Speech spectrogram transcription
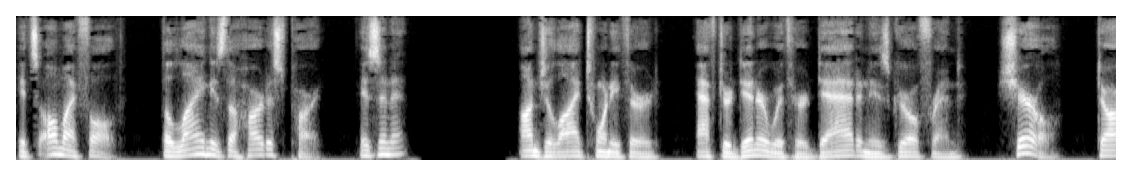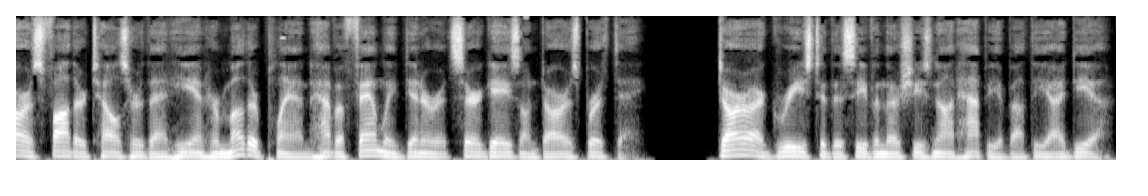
it's all my fault. The lying is the hardest part, isn't it? On July 23, after dinner with her dad and his girlfriend, Cheryl, Dara's father tells her that he and her mother plan to have a family dinner at Sergei's on Dara's birthday. Dara agrees to this even though she's not happy about the idea.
